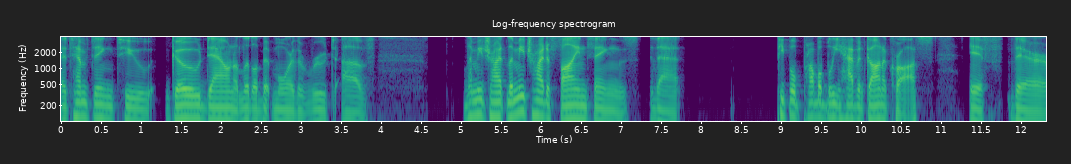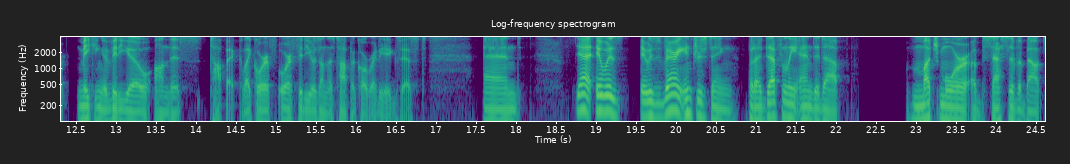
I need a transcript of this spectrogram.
attempting to go down a little bit more the route of let me try let me try to find things that people probably haven't gone across if they're making a video on this topic like or if or if videos on this topic already exist. And yeah it was it was very interesting but i definitely ended up much more obsessive about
